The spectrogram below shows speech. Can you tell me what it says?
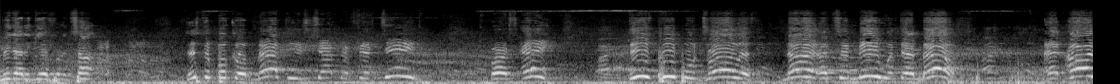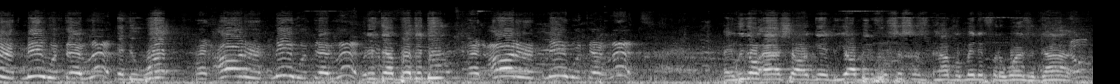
Read that again from the top. This is the book of Matthew, chapter 15, verse 8. These people draweth nigh unto me with their mouth, and honoreth me with their lips, And do what? And honoreth me with their What lips, does that brother do? and honoreth me with their lips. Hey, we gonna ask y'all again. Do y'all beautiful sisters have a minute for the words of God? Uh,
